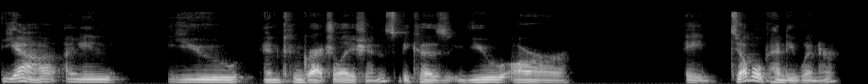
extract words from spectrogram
yeah, I mean, you and congratulations because you are a double pendy winner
